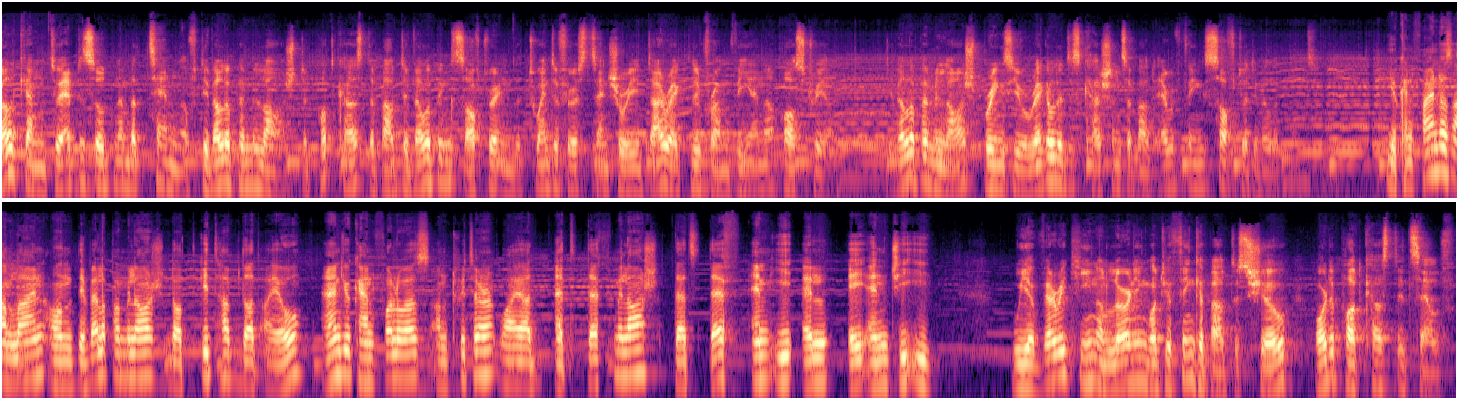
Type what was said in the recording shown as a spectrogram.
Welcome to episode number 10 of Developer Melange, the podcast about developing software in the 21st century directly from Vienna, Austria. Developer Melange brings you regular discussions about everything software development. You can find us online on developermelange.github.io and you can follow us on Twitter via at devmelange, that's dev M-E-L-A-N-G-E. We are very keen on learning what you think about this show or the podcast itself.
